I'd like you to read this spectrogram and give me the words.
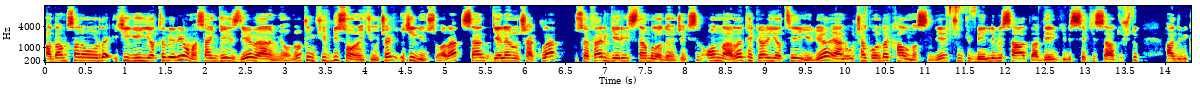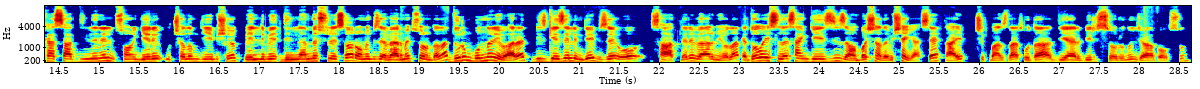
adam sana orada iki gün yatı veriyor ama sen gez diye vermiyor onu. Çünkü bir sonraki uçak iki gün sonra sen gelen uçakla bu sefer geri İstanbul'a döneceksin. Onlar da tekrar yatıya geliyor. Yani uçak orada kalmasın diye. Çünkü belli bir saat var. Diyelim ki biz 8 saat uçtuk. Hadi birkaç saat dinlenelim sonra geri uçalım diye bir şey yok. Belli bir dinlenme süresi var. Onu bize vermek zorundalar. Durum bundan ibaret. Biz gezelim diye bize o saatleri vermiyorlar. E, dolayısıyla sen gezdiğin zaman başına da bir şey gelse sahip çıkmazlar. Bu da diğer bir sorunun cevabı olsun.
